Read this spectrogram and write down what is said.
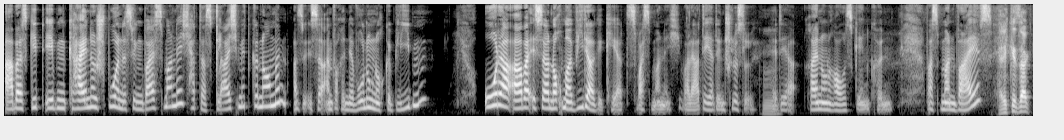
Aber es gibt eben keine Spuren, deswegen weiß man nicht, hat das gleich mitgenommen, also ist er einfach in der Wohnung noch geblieben. Oder aber ist er nochmal wiedergekehrt, das weiß man nicht, weil er hatte ja den Schlüssel, hätte ja rein und raus gehen können. Was man weiß, Ehrlich gesagt,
